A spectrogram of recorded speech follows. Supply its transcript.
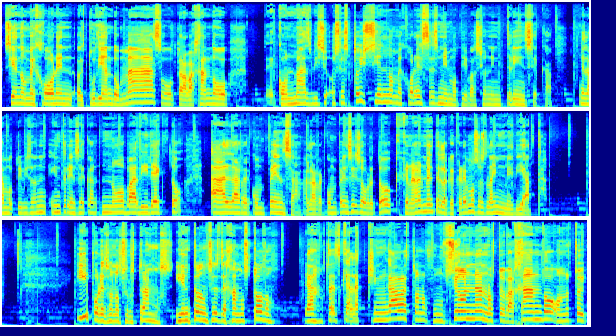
siendo mejor en estudiando más, o trabajando eh, con más visión. O sea, estoy siendo mejor, esa es mi motivación intrínseca. Y la motivación intrínseca no va directo a la recompensa, a la recompensa y sobre todo que generalmente la que queremos es la inmediata. Y por eso nos frustramos y entonces dejamos todo ya, sabes que a la chingada esto no funciona, no estoy bajando, o no estoy,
